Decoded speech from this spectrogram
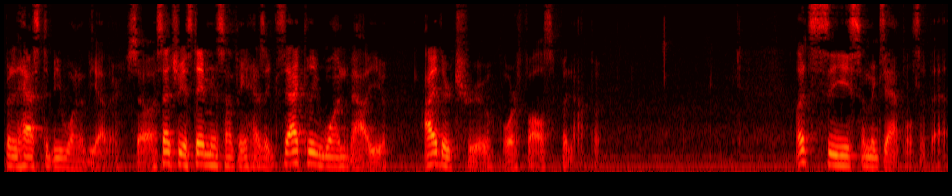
but it has to be one or the other. So, essentially, a statement is something that has exactly one value, either true or false, but not both. Let's see some examples of that.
